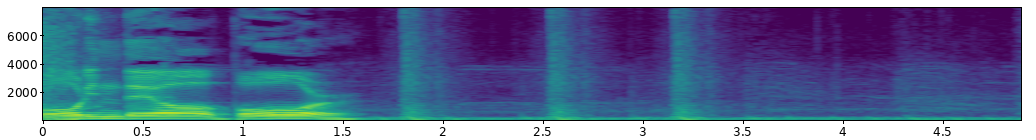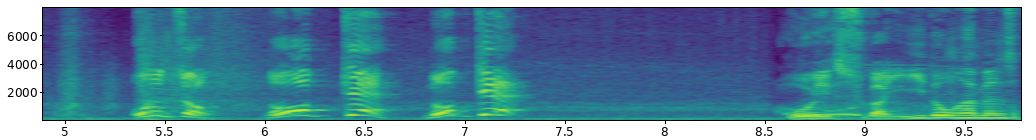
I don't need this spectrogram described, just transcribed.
볼인데요. 볼. 오른쪽 높게 높게 오익수가 이동하면서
